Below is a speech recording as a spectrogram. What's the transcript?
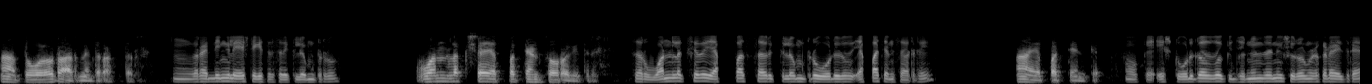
ಹಾಂ ತೊಗೊಳೋರು ಆರನೇ ಥರ ಆಗ್ತಾರೆ ರೀ ರನ್ನಿಂಗಲ್ಲಿ ಎಷ್ಟು ಆಗೈತೆ ಸರ್ ಕಿಲೋಮೀಟ್ರು ಒಂದು ಲಕ್ಷ ಎಪ್ಪತ್ತೆಂಟು ಸಾವಿರ ಆಗೈತೆ ರೀ ಸರ್ ಒಂದು ಲಕ್ಷದ ಎಪ್ಪತ್ತು ಸಾವಿರ ಕಿಲೋಮೀಟ್ರ್ ಓಡಿರೋದು ಎಪ್ಪತ್ತೆಂಟು ಸಾವಿರ ರೀ? ಹಾಂ ಎಪ್ಪತ್ತೆಂಟು. ಓಕೆ ಎಷ್ಟು ಓಡಿರೋದು ಜೆನ್ಯೂನ್ ರನ್ನಿಂಗ್ ಶಿರೋಮಿ ಕಡೆ ಐತ್ರಿ?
